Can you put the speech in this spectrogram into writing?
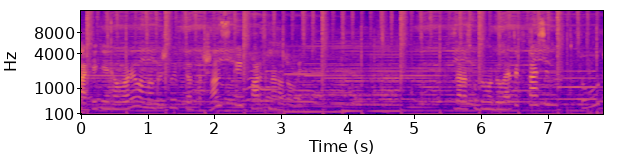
Так, як я і говорила, ми прийшли в Театржанський парк народовий. Зараз купимо білетик в касі тут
